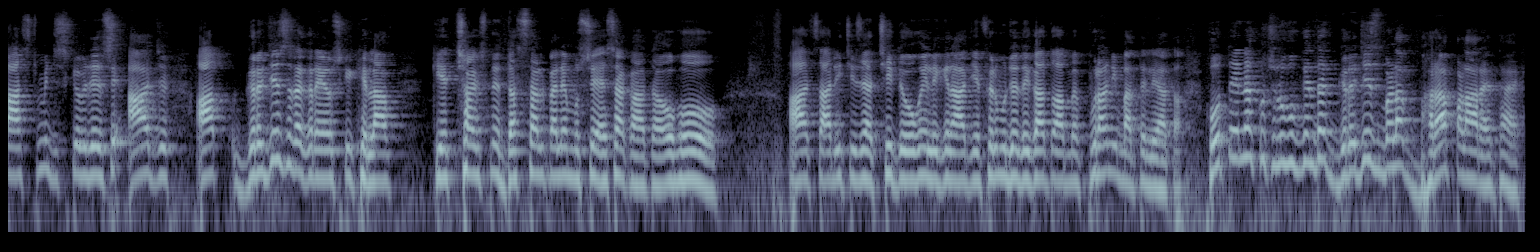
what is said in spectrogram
पास्ट में जिसकी वजह से आज आप ग्रजेस रख रहे हैं उसके खिलाफ कि अच्छा इसने दस साल पहले मुझसे ऐसा कहा था। ओहो आज सारी चीज़ें अच्छी तो हो गई लेकिन आज ये फिर मुझे देखा तो अब मैं पुरानी बातें ले आता। होते ना कुछ लोगों के अंदर ग्रजेस बड़ा भरा पड़ा रहता है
